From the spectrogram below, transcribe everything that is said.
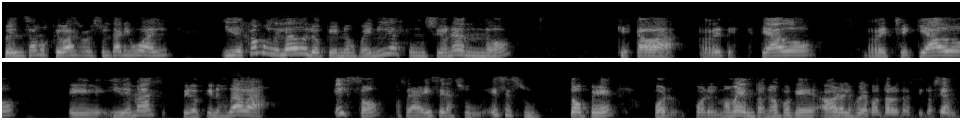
pensamos que va a resultar igual y dejamos de lado lo que nos venía funcionando, que estaba retesteado, rechequeado eh, y demás, pero que nos daba eso, o sea, ese era su, ese es su tope, por, por el momento, ¿no? Porque ahora les voy a contar otra situación.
